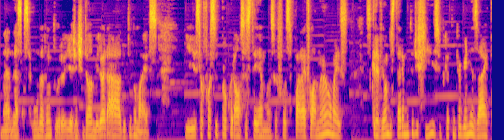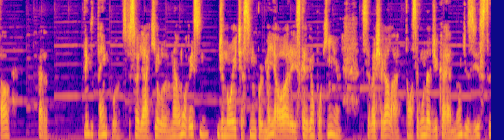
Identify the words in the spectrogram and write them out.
né, nessa segunda aventura. E a gente deu uma melhorada e tudo mais. E se eu fosse procurar um sistema, se eu fosse parar e falar, não, mas escrever um mistério é muito difícil, porque eu tenho que organizar e tal. Cara, tendo tempo, se você olhar aquilo, né, uma vez de noite, assim, por meia hora e escrever um pouquinho, você vai chegar lá. Então a segunda dica é não desista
